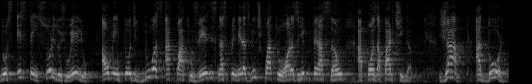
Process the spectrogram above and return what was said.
nos extensores do joelho aumentou de duas a quatro vezes nas primeiras 24 horas de recuperação após a partida. Já a dor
